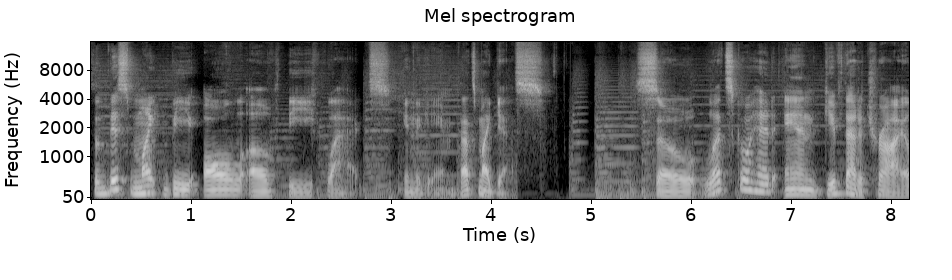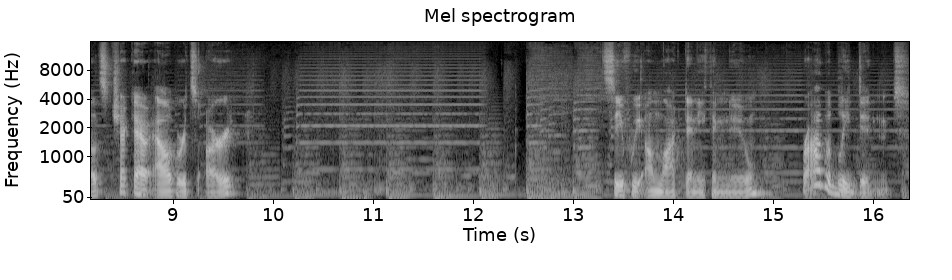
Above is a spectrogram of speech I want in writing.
So this might be all of the flags in the game. That's my guess. So let's go ahead and give that a try. Let's check out Albert's art. see if we unlocked anything new. Probably didn't,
